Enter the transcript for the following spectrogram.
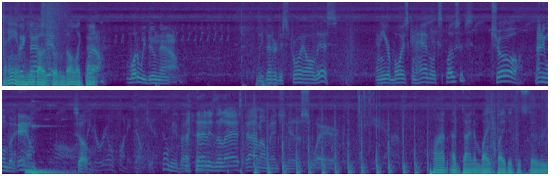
Damn, Think he ain't gotta that's it? shut him down like that. Well, what do we do now? We better destroy all this. Any of your boys can handle explosives? Sure. Anyone but him. Oh, so, Think you're real funny, don't you? tell me about that. That is the last time I'll mention it, I swear. Plant a dynamite by the distillery.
